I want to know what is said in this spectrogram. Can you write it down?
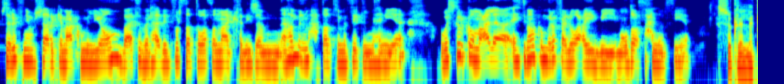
شرفني المشاركة معكم اليوم. بعتبر هذه الفرصة التواصل معك خديجة من أهم المحطات في مسيرتي المهنية. وبشكركم على اهتمامكم برفع الوعي بموضوع الصحة النفسية. شكرا لك.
